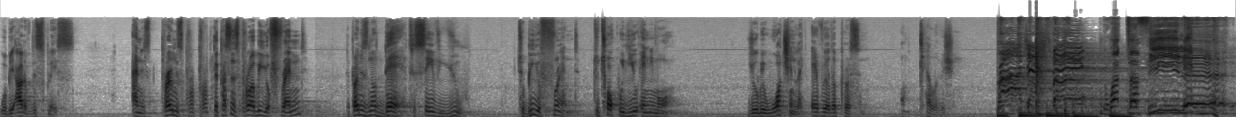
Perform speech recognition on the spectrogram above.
will be out of this place. And it's, the person is probably your friend. The person is not there to save you, to be your friend, to talk with you anymore. You'll be watching like every other person on television. What a feeling!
